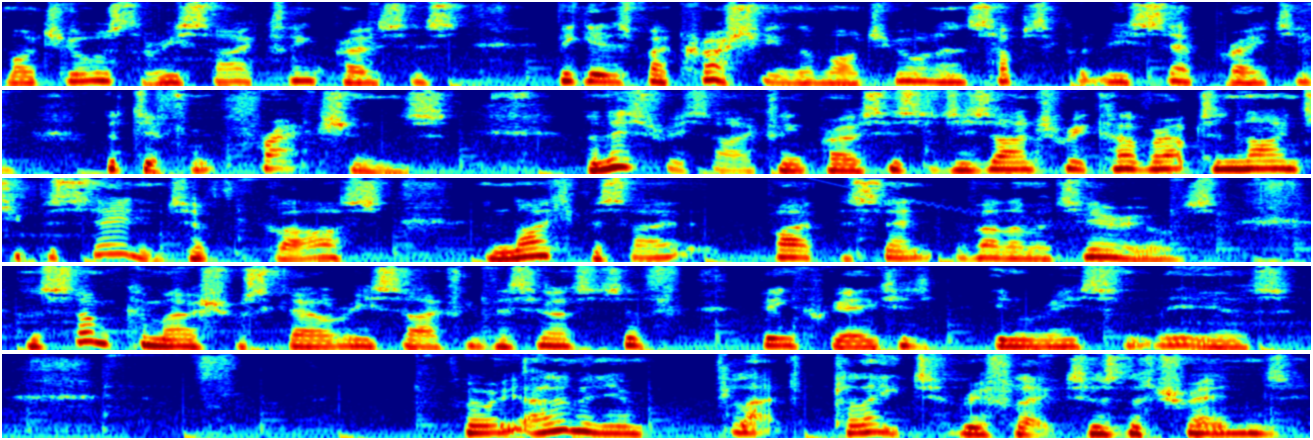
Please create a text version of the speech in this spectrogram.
modules, the recycling process begins by crushing the module and subsequently separating the different fractions. And this recycling process is designed to recover up to 90% of the glass and 90% 5% of other materials, and some commercial scale recycling facilities have been created in recent years. For aluminium flat plate reflectors, the trend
